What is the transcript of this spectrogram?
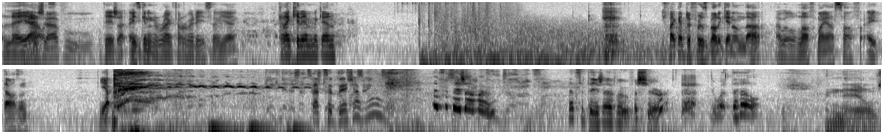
layout. Deja vu. Deja. He's getting wrecked already, so yeah. Can I kill him again? if I get the first blood again on that, I will laugh my ass off for 8,000. Yep. That's a deja vu. That's a deja vu. That's a deja vu for sure. What the hell? Nailed.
